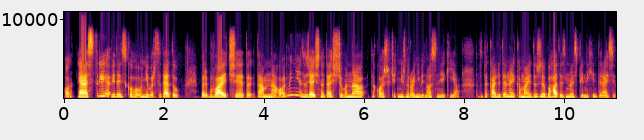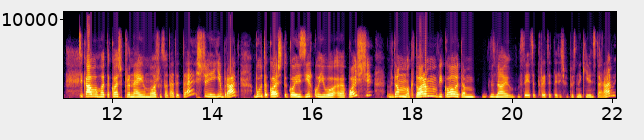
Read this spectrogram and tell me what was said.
оркестрі Віденського університету, перебуваючи там на обміні, зважаючи на те, що вона також вчить міжнародні відносини, як і я. Тобто така людина, яка має дуже багато зі мною спільних інтересів. Цікавого також про неї можу згадати те, що її брат був також такою зіркою е, Польщі, відомим актором, в якого там не знаю, здається, 30 тисяч підписників в інстаграмі.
